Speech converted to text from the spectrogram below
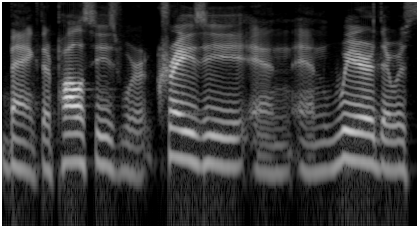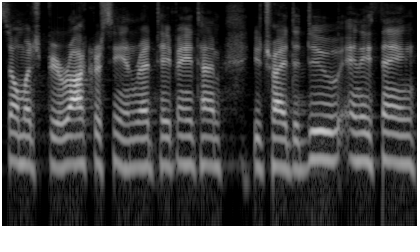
bank. Their policies were crazy and, and weird. There was so much bureaucracy and red tape. Anytime you tried to do anything,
